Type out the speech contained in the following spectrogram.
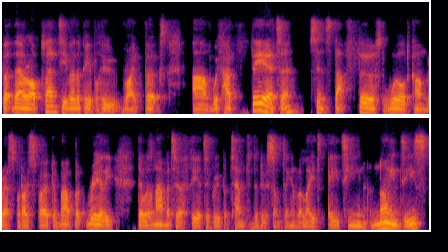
but there are plenty of other people who write books. Um, we've had theatre since that first World Congress that I spoke about, but really there was an amateur theatre group attempting to do something in the late 1890s.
